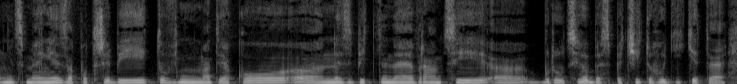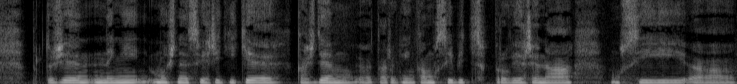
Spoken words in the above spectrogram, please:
Nicméně zapotřebí to vnímat jako eh, nezbytné v rámci eh, budoucího bezpečí toho dítěte, protože není možné svěřit dítě každému. Ta rodinka musí být prověřená, musí eh,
